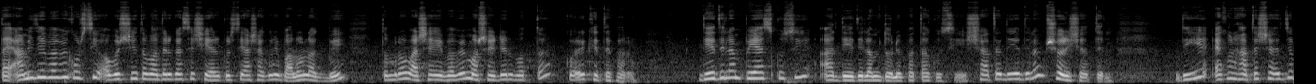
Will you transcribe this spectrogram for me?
তাই আমি যেভাবে করছি, অবশ্যই তোমাদের কাছে শেয়ার করছি, আশা করি ভালো লাগবে। তোমরাও বাসায় এভাবে মশাই ডাল ভর্তা করে খেতে পারো। দিয়ে দিলাম পেঁয়াজ কুচি আর দিয়ে দিলাম ধনে পাতা কুচি। সাথে দিয়ে দিলাম সরিষা তেল। দিয়ে এখন হাতের সাহায্যে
